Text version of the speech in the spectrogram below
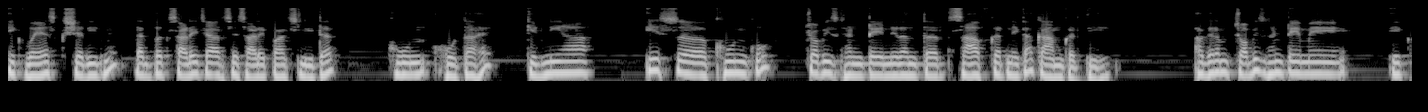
एक वयस्क शरीर में लगभग साढ़े चार से साढ़े पाँच लीटर खून होता है। किडनियाँ इस खून को 24 घंटे निरंतर साफ़ करने का काम करती है। अगर हम 24 घंटे में एक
